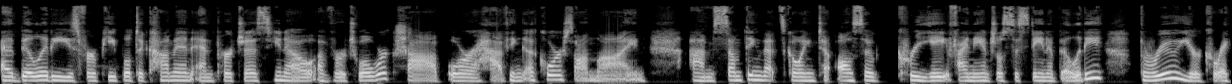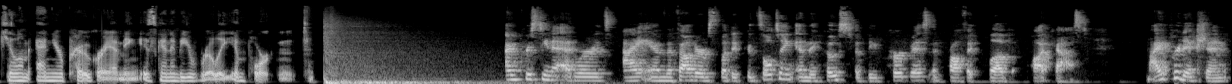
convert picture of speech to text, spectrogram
abilities for people to come in and purchase, you know, a virtual workshop or having a course online, um, something that's going to also create financial sustainability through your curriculum and your programming is going to be really important. I'm Christina Edwards. I am the founder of Splendid Consulting and the host of the Purpose and Profit Club podcast. My prediction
